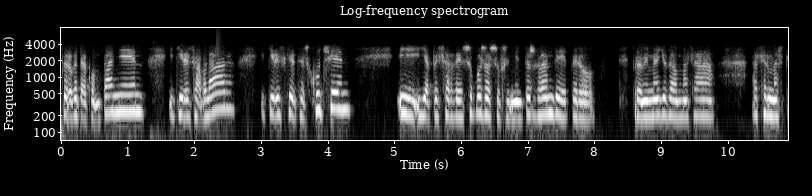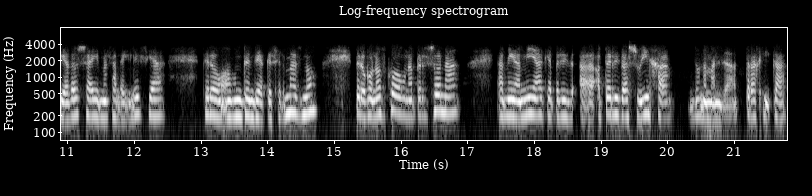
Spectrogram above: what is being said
pero que te acompañen y quieres hablar y quieres que te escuchen y, y a pesar de eso pues el sufrimiento es grande, pero pero a mí me ha ayudado más a, a ser más piadosa y más a la iglesia, pero aún tendría que ser más, ¿no? Pero conozco a una persona, amiga mía, que ha perdido, ha, ha perdido a su hija de una manera trágica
